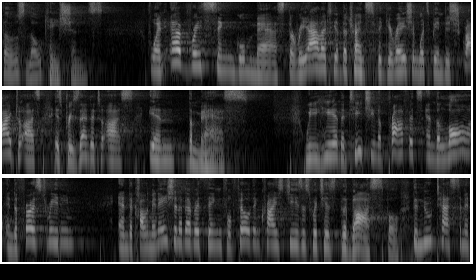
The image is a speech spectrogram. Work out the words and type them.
those locations. For in every single Mass, the reality of the Transfiguration, what's being described to us, is presented to us in the Mass. We hear the teaching of prophets and the law in the first reading, and the culmination of everything fulfilled in Christ Jesus, which is the gospel. The New Testament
